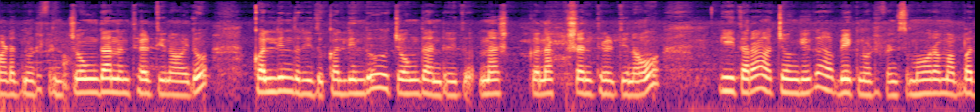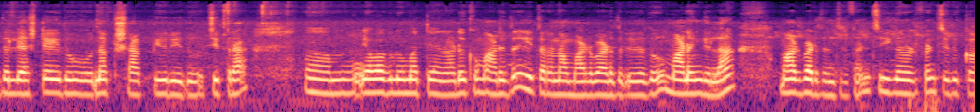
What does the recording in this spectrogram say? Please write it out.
ಮಾಡೋದು ನೋಡಿ ಫ್ರೆಂಡ್ ಚೋಂಗ್ದಾನ್ ಅಂತ ಹೇಳ್ತೀವಿ ನಾವು ಇದು. ಕಲ್ಲಿಂದು ರೀ ಇದು, ಕಲ್ಲಿಂದು ಚೋಂಗ್ದಾನ್ ರೀ ಇದು. ನಕ್ ನಕ್ಷ ಅಂತ ಹೇಳ್ತೀವಿ ನಾವು. ಈ ಥರ ಚೊಂಗೆಗೆ ಬೇಕು ನೋಡಿರಿ ಫ್ರೆಂಡ್ಸ್ ಮೊಹರಂ ಹಬ್ಬದಲ್ಲಿ ಅಷ್ಟೇ ಇದು ನಕ್ಷ ಹಾಕ್ತೀವಿ ರೀ ಇದು ಚಿತ್ರ. ಯಾವಾಗಲೂ ಮತ್ತೆ ನಡುಕು ಮಾಡಿದರೆ ಈ ಥರ ನಾವು ಮಾಡಬಾರ್ದ್ರಿ ಅದು ಮಾಡೋಂಗಿಲ್ಲ. ಮಾಡಬಾರ್ದಂತ್ರಿ ಫ್ರೆಂಡ್ಸ್ ಈಗ ನೋಡಿ ಫ್ರೆಂಡ್ಸ್ ಇದಕ್ಕೆ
